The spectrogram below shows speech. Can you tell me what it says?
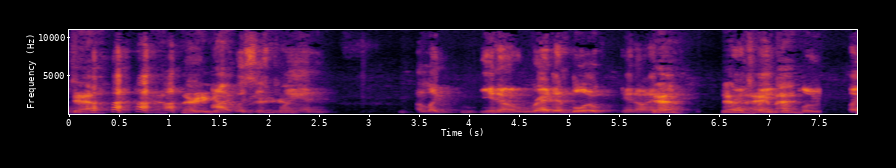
Yeah. yeah. There you go. I was just playing like you know red and blue. You know, yeah, I mean? yeah, red, amen. Blue, know,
